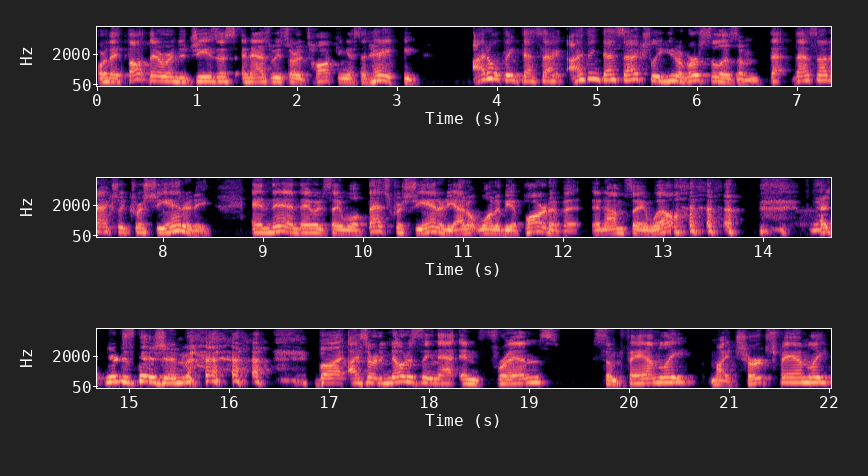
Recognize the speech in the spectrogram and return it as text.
or they thought they were into Jesus. And as we started talking, I said, Hey, I don't think that's I think that's actually universalism. That that's not actually Christianity. And then they would say, well, if that's Christianity, I don't want to be a part of it. And I'm saying, well, that's your decision. but I started noticing that in friends, some family, my church family,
